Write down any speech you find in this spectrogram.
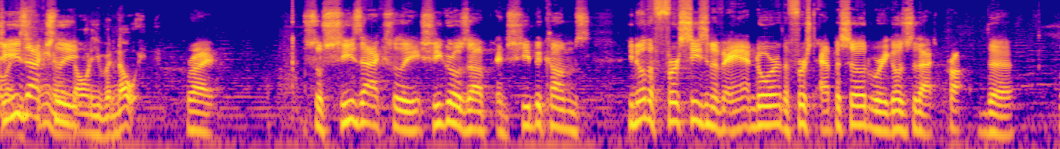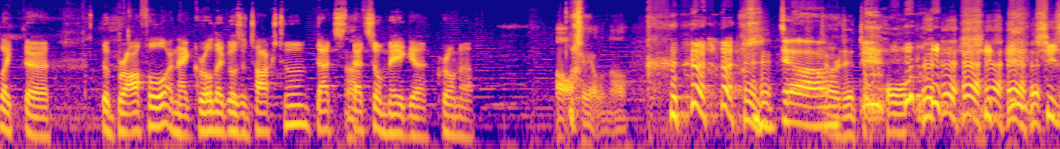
she's actually don't even know it. Right. So she's actually she grows up and she becomes you know the first season of Andor, the first episode where he goes to that pro, the like the the brothel and that girl that goes and talks to him. That's that's Omega grown up. Oh hell no! Dumb. Turns into a whore. She's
